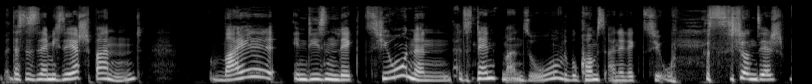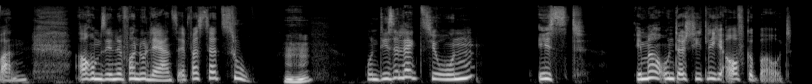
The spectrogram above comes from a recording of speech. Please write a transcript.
das ist nämlich sehr spannend, weil in diesen Lektionen, das nennt man so, du bekommst eine Lektion, das ist schon sehr spannend, auch im Sinne von du lernst etwas dazu. Mhm. Und diese Lektion ist immer unterschiedlich aufgebaut.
